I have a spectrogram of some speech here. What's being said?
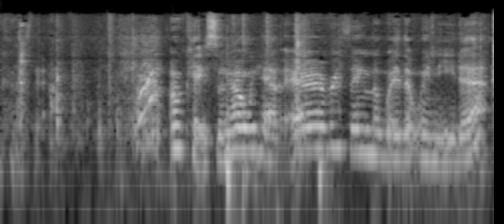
cut that. Okay, so now we have everything the way that we need it.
